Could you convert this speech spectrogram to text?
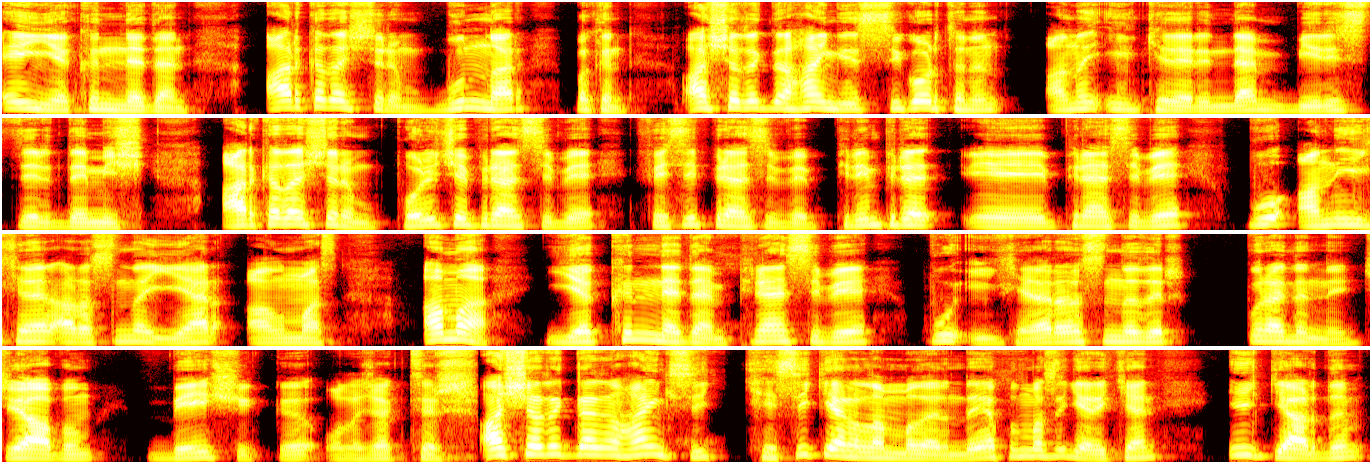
en yakın neden. Arkadaşlarım bunlar bakın aşağıdakiler hangisi sigortanın ana ilkelerinden birisidir demiş. Arkadaşlarım poliçe prensibi, fesih prensibi, prim pre- e, prensibi bu ana ilkeler arasında yer almaz. Ama yakın neden prensibi bu ilkeler arasındadır. Bu nedenle cevabım B şıkkı olacaktır. Aşağıdakilerden hangisi kesik yaralanmalarında yapılması gereken ilk yardım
